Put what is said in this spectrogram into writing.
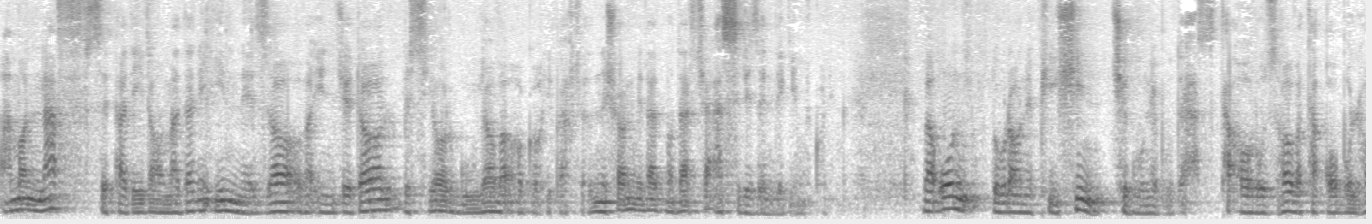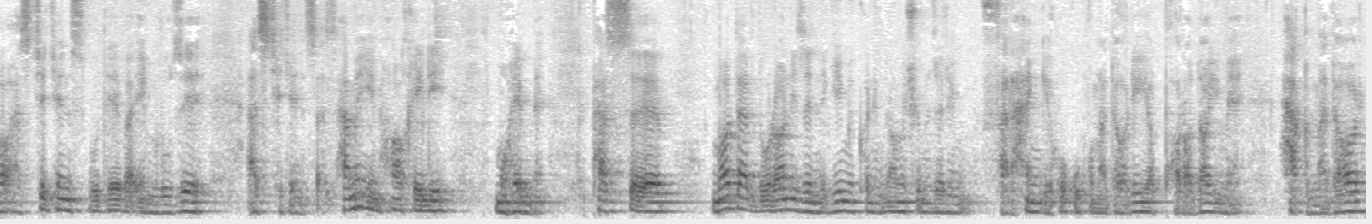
اما نفس پدید آمدن این نزاع و این جدال بسیار گویا و آگاهی بخش نشان می‌داد ما در چه عصری زندگی می‌کنیم. و اون دوران پیشین چگونه بوده است؟ تعارض ها و تقابل ها از چه جنس بوده و امروزه از چه جنس است؟ همه اینها خیلی مهمه. پس ما در دورانی زندگی می‌کنیم نامشو می‌ذاریم فرهنگ حقوق مداری یا پارادایم حق مدار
